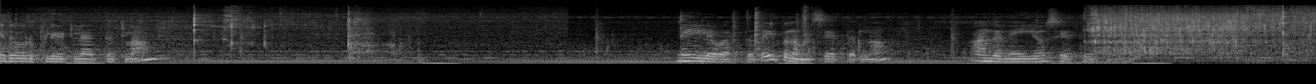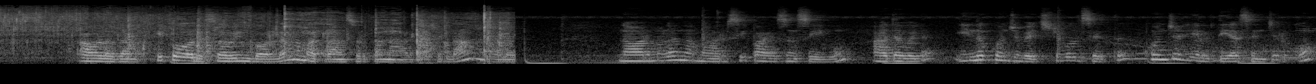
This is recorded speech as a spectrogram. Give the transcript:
இதை ஒரு பிளேட்டில் எடுத்துக்கலாம். நெய்யில் வறுத்ததை இப்போ நம்ம சேர்த்துடலாம். அந்த நெய்யும் சேர்த்து வச்சுக்கலாம். அவ்வளோதான் இப்போ ஒரு சர்விங் பவுலில் நம்ம ட்ரான்ஸ்ஃபர் பண்ண ஆரம்பிச்சிடலாம். அவ்வளோ நார்மலாக நம்ம அரிசி பாயசம் செய்வோம். அதை விட இன்னும் கொஞ்சம் வெஜிடபிள்ஸ் சேர்த்து கொஞ்சம் ஹெல்த்தியாக செஞ்சுருக்கோம்.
